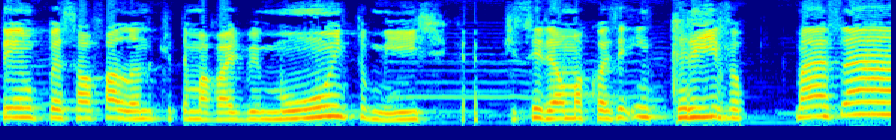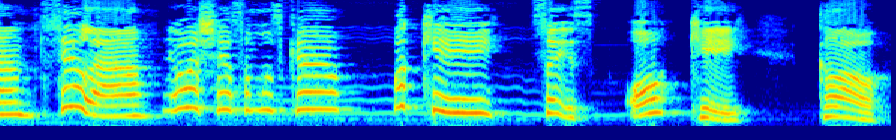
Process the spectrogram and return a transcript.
tem o pessoal falando que tem uma vibe muito mística, que seria uma coisa incrível. Mas, ah, sei lá, eu achei essa música ok. Só isso, ok. Clau,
